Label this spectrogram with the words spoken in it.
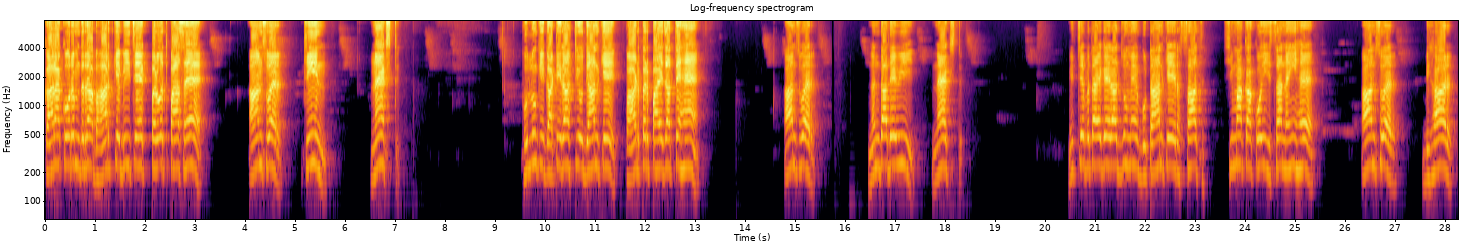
काराकोरम दर्रा, भारत के बीच एक पर्वत पास है। आंसर चीन। नेक्स्ट फूलों की घाटी राष्ट्रीय उद्यान के पहाड़ पर पाए जाते हैं। आंसर नंदा देवी। नेक्स्ट नीचे बताए गए राज्यों में भूटान के साथ सीमा का कोई हिस्सा नहीं है। आंसर, बिहार।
